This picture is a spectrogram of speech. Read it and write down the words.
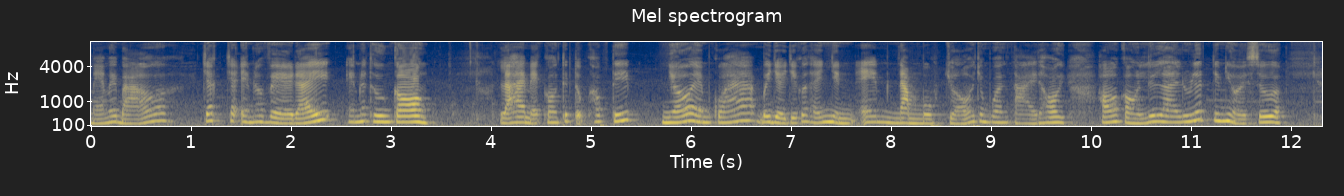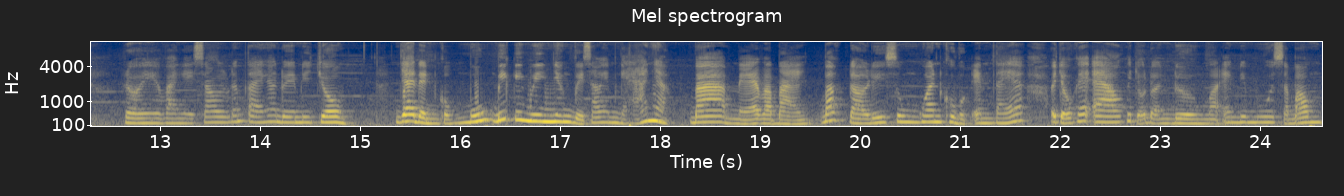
mẹ mới bảo, chắc chắc em nó về đấy, em nó thương con. Là hai mẹ con tiếp tục khóc tiếp. Nhớ em quá, bây giờ chỉ có thể nhìn em nằm một chỗ trong quan tài thôi, không có còn lứa lai lứa lít giống như hồi xưa. Rồi vài ngày sau, đám tang đưa em đi chôn. Gia đình cũng muốn biết cái nguyên nhân vì sao em ngã nha ba mẹ và bạn bắt đầu đi xung quanh khu vực em té. Ở chỗ cái ao, cái chỗ đoạn đường mà em đi mua xà bông,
